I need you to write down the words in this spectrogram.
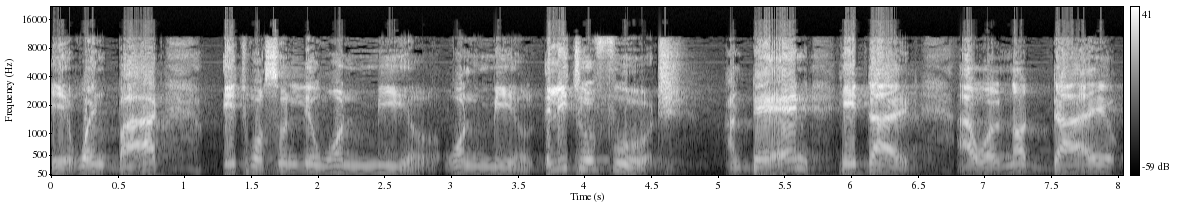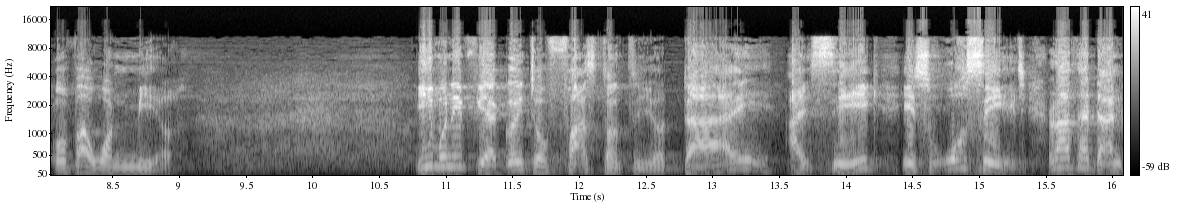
He went back. It was only one meal, one meal, a little food. And then he died. I will not die over one meal. Even if you are going to fast until you die, I think it's worth it. Rather than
